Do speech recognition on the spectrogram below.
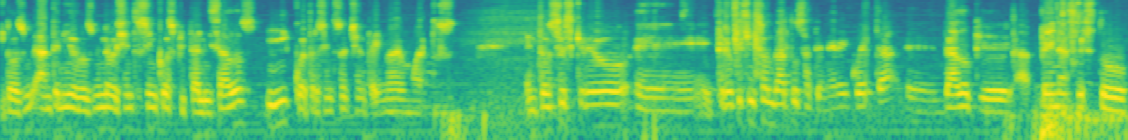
dos, han tenido 2.905 hospitalizados y 489 muertos. Entonces creo, eh, creo que sí son datos a tener en cuenta, eh, dado que apenas esto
